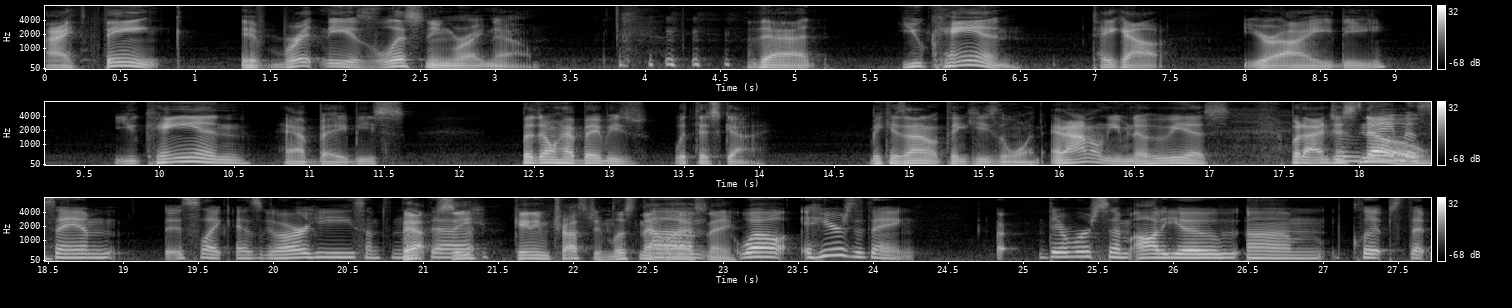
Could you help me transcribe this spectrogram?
I think if Britney is listening right now, that you can take out your IUD, you can have babies, but don't have babies with this guy because I don't think he's the one. And I don't even know who he is. But I just know. his know. name is Sam. It's like Asghari, something Yep, like that. see? Can't even trust him. Listen to that Um, last name. Well, here's the thing. Uh, There were some audio um, clips that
